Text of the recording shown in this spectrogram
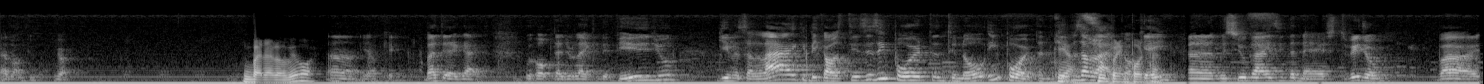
I love you. You're, But I love you more. uh, yeah, okay. But yeah, guys, we hope that you like the video. Give us a like because this is important, you know, important. Give Yeah, us a super like, okay? important. And we see you guys in the next video. Bye.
